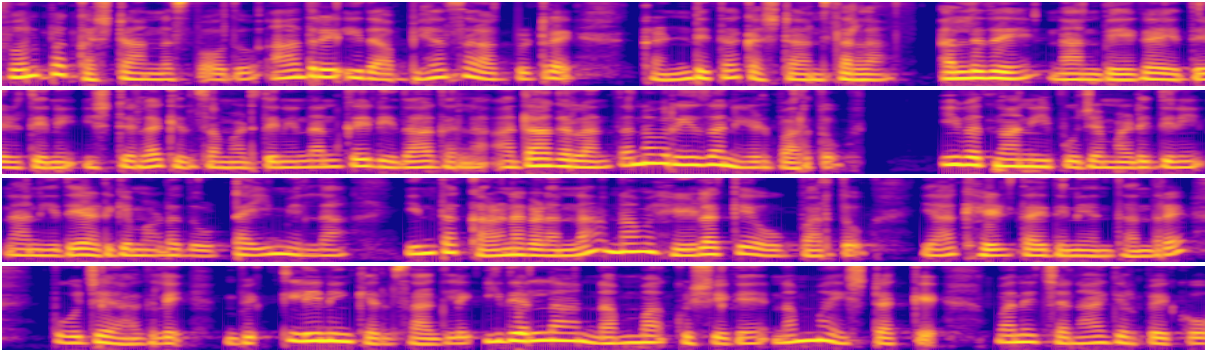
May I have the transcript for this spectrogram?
ಸ್ವಲ್ಪ ಕಷ್ಟ ಅನ್ನಿಸ್ಬೋದು, ಆದರೆ ಇದು ಅಭ್ಯಾಸ ಆಗಿಬಿಟ್ರೆ ಖಂಡಿತ ಕಷ್ಟ ಅನಿಸಲ್ಲ. ಅಲ್ಲದೆ ನಾನು ಬೇಗ ಎದ್ದೇಳ್ತೀನಿ, ಇಷ್ಟೆಲ್ಲ ಕೆಲಸ ಮಾಡ್ತೀನಿ ನನ್ನ ಕೈಲಿ ಇದಾಗಲ್ಲ, ಅದಾಗಲ್ಲ ಅಂತ ನಾವು ರೀಸನ್ ಹೇಳ್ಬಾರ್ದು. ಇವತ್ತು ನಾನು ಈ ಪೂಜೆ ಮಾಡಿದ್ದೀನಿ. ನಾನು ಇದೇ ಅಡುಗೆ ಮಾಡೋದು. ಟೈಮ್ ಇಲ್ಲ. ಇಂಥ ಕಾರಣಗಳನ್ನು ನಾವು ಹೇಳೋಕ್ಕೆ ಹೋಗಬಾರ್ದು. ಯಾಕೆ ಹೇಳ್ತಾ ಇದ್ದೀನಿ ಅಂತಂದರೆ ಪೂಜೆ ಆಗಲಿ ಕ್ಲೀನಿಂಗ್ ಕೆಲಸ ಆಗಲಿ, ಇದೆಲ್ಲ ನಮ್ಮ ಖುಷಿಗೆ, ನಮ್ಮ ಇಷ್ಟಕ್ಕೆ ಮನೆ ಚೆನ್ನಾಗಿರಬೇಕು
